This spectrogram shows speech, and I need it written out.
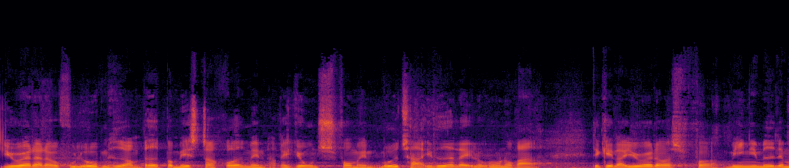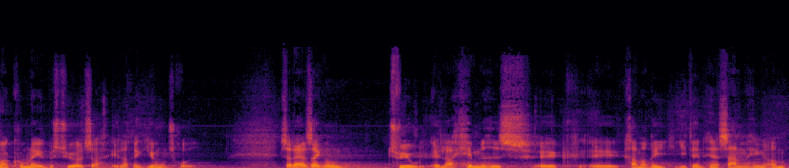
I øvrigt er der jo fuld åbenhed om, hvad borgmester, rådmænd og regionsformænd modtager i vederlag eller honorar. Det gælder i øvrigt også for menige medlemmer af kommunalbestyrelser eller regionsråd. Så der er altså ikke nogen tvivl eller hemmelighedskrammeri i den her sammenhæng om,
